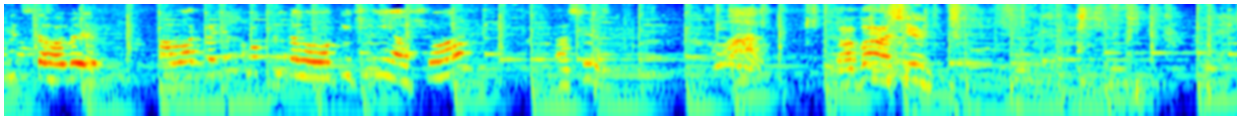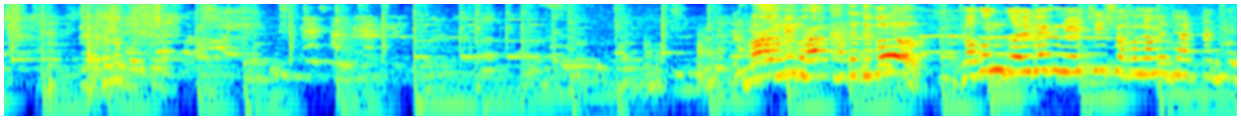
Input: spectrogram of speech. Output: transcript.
ফিরতে হবে। আমার পেটে খুব খিদা বাবা কিছু নিয়ে আসো। আসেন। বাবা, আসেন। মা, আমি ভাত খাতে দেবো? যখন গরিবের নিয়েছি তখন আমি ঝাড়টা দিয়ে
